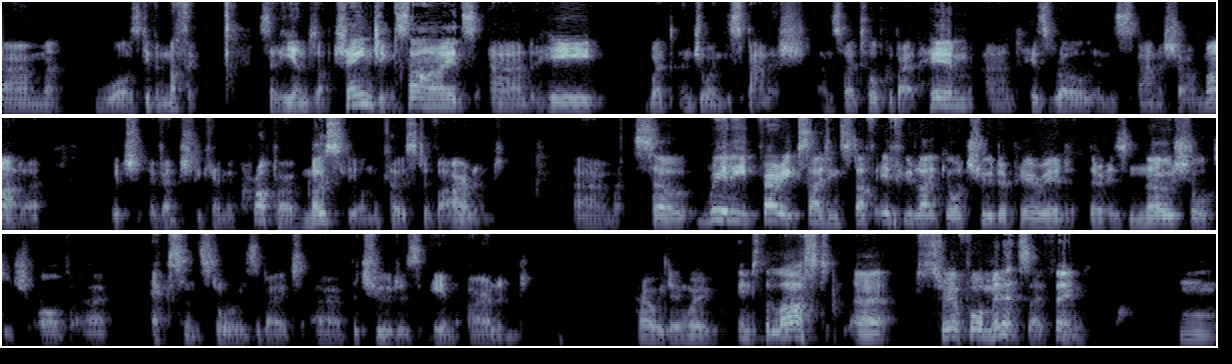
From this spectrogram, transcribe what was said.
um, was given nothing. So he ended up changing sides and he went and joined the Spanish. And so I talk about him and his role in the Spanish Armada, which eventually came a cropper, mostly on the coast of Ireland. Um, so really very exciting stuff. If you like your Tudor period, there is no shortage of uh, excellent stories about uh, the Tudors in Ireland. How are we doing? We're into the last uh, three or four minutes, I think. Mm.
